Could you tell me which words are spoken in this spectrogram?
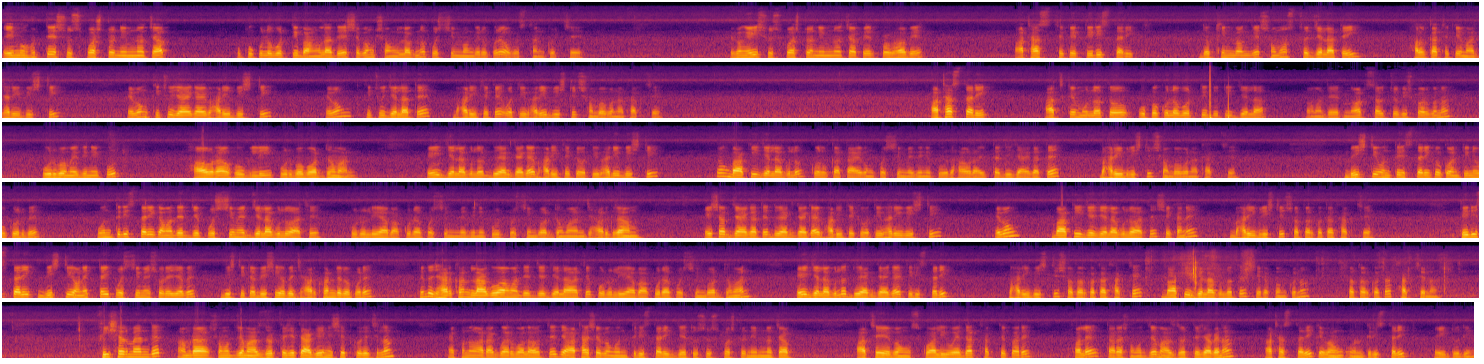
এই মুহূর্তে সুস্পষ্ট নিম্নচাপ, উপকূলবর্তী বাংলাদেশ এবং সংলগ্ন পশ্চিমবঙ্গের উপরে অবস্থান করছে। এবং এই সুস্পষ্ট নিম্নচাপের প্রভাবে আঠাশ থেকে তিরিশ তারিখ দক্ষিণবঙ্গের সমস্ত জেলাতেই হালকা থেকে মাঝারি বৃষ্টি এবং কিছু জায়গায় ভারী বৃষ্টি এবং কিছু জেলাতে ভারী থেকে অতি ভারী বৃষ্টির সম্ভাবনা থাকছে। আঠাশ তারিখ আজকে মূলত উপকূলবর্তী দুটি জেলা, আমাদের নর্থ সাউথ চব্বিশ পরগনা, পূর্ব মেদিনীপুর, হাওড়া, হুগলি, পূর্ব বর্ধমান। এই জেলাগুলোর দু এক জায়গায় ভারী থেকে অতি ভারী বৃষ্টি এবং বাকি জেলাগুলো কলকাতা এবং পশ্চিম মেদিনীপুর, হাওড়া ইত্যাদি জায়গাতে ভারী বৃষ্টির সম্ভাবনা থাকছে। বৃষ্টি উনত্রিশ তারিখও কন্টিনিউ করবে। উনত্রিশ তারিখ আমাদের যে পশ্চিমের জেলাগুলো আছে পুরুলিয়া, বাঁকুড়া, পশ্চিম মেদিনীপুর, পশ্চিম বর্ধমান, ঝাড়গ্রাম এইসব জায়গাতে দু এক জায়গায় ভারী থেকে অতি ভারী বৃষ্টি এবং বাকি যে জেলাগুলো আছে সেখানে ভারী বৃষ্টির সতর্কতা থাকছে। তিরিশ তারিখ বৃষ্টি অনেকটাই পশ্চিমে সরে যাবে। বৃষ্টিটা বেশি হবে ঝাড়খণ্ডের ওপরে। কিন্তু ঝাড়খণ্ড, লাগোয়া আমাদের যে জেলা আছে, পুরুলিয়া, বাঁকুড়া, পশ্চিম বর্ধমান, এই জেলাগুলো দু এক জায়গায় তিরিশ তারিখ ভারী বৃষ্টির সতর্কতা থাকছে। বাকি জেলাগুলোতে সেরকম কোনো সতর্কতা থাকছে না। ফিশারম্যানদের আমরা সমুদ্রে মাছ ধরতে যেতে আগেই নিষেধ করেছিলাম। এখনও আর একবার বলা হচ্ছে যে আঠাশ এবং উনত্রিশ তারিখ যেহেতু সুস্পষ্ট নিম্নচাপ আছে এবং স্কোয়ালি ওয়েদার থাকতে পারে, ফলে তারা সমুদ্রে মাছ ধরতে যাবে না। আঠাশ তারিখ এবং উনত্রিশ তারিখ এই দুদিন।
